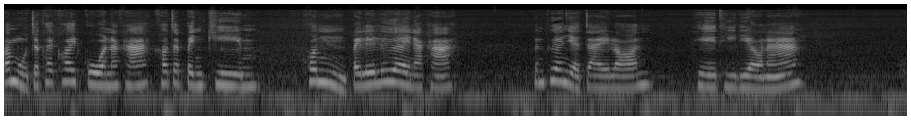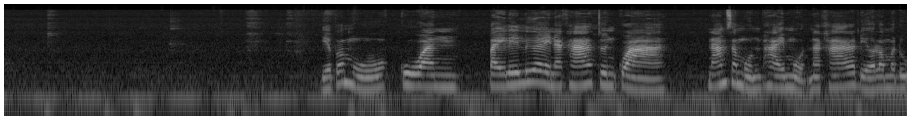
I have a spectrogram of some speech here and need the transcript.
ป้าหมูจะค่อยๆกวนนะคะเขาจะเป็นครีมข้นไปเรื่อยๆนะคะ เพื่อนๆอย่าใจร้อนเททีเดียวนะ เดี๋ยวป้าหมูกวนไปเรื่อยๆนะคะ จนกว่าน้ำสมุนไพรหมดนะคะแล้วเดี๋ยวเรามาดู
